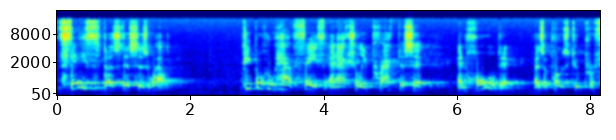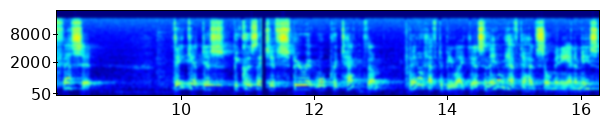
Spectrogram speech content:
Faith does this as well. People who have faith and actually practice it and hold it, as opposed to profess it, they get this because they, if spirit will protect them, they don't have to be like this and they don't have to have so many enemies.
